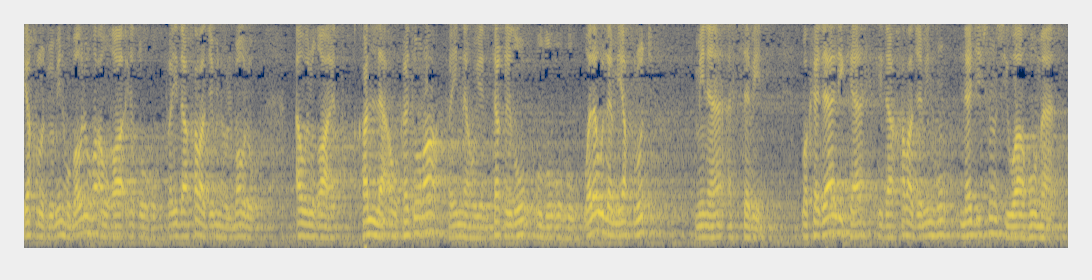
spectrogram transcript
يخرج منه بوله أو غائطه. فإذا خرج منه البول أو الغائط قل أو كثر فإنه ينتقض وضوءه. ولو لم يخرج من السبيل. وكذلك إذا خرج منه نجس سواهما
